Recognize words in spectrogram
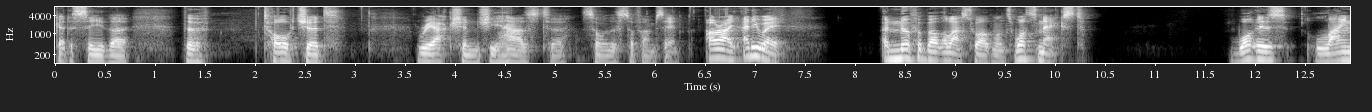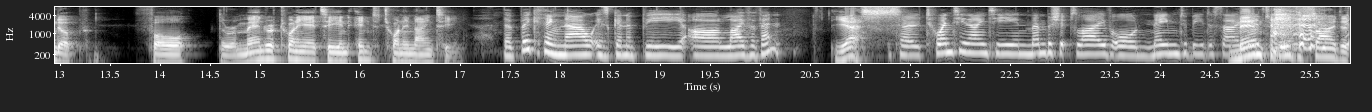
get to see the the tortured reaction she has to some of the stuff I'm saying. All right. Anyway, enough about the last 12 months. What's next? What is lined up for the remainder of 2018 into 2019? The big thing now is going to be our live event. Yes. So 2019 memberships live or name to be decided. Name to be decided.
